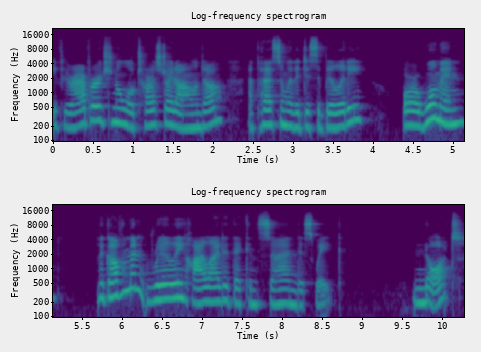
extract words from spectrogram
if you're Aboriginal or Torres Strait Islander, a person with a disability, or a woman, the government really highlighted their concern this week. Not.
